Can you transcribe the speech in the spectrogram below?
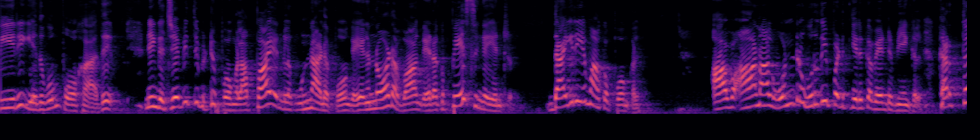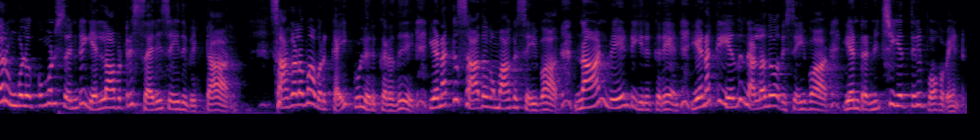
மீறி எதுவும் போகாது. நீங்கள் ஜெபித்து விட்டு போங்கள். அப்பா எங்களுக்கு முன்னால் போங்க. என்னோட வாங்க. எனக்கு பேசுங்க என்று தைரியமாக போங்கள். அவ ஆனால் ஒன்று உறுதிப்படுத்தி இருக்க வேண்டும் நீங்கள். கர்த்தர் உங்களுக்கு முன் சென்று எல்லாவற்றையும் சரி செய்து விட்டார். சகலமும் அவர் கைக்குள் இருக்கிறது. எனக்கு சாதகமாக செய்வார். நான் வேண்டி இருக்கிறேன். எனக்கு எது நல்லதோ அதை செய்வார் என்ற நிச்சயத்தில் போக வேண்டும்.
